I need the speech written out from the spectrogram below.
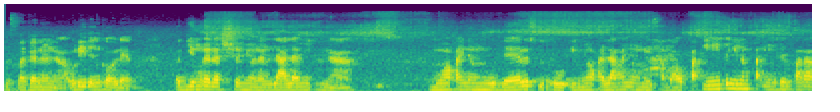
Basta ganun na. Ulitin ko ulit. Pag yung relasyon nyo nanlalamig na, kumuha kayo ng noodles, lutuin nyo, kailangan yung may sabaw. Painitin nyo ng painitin para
